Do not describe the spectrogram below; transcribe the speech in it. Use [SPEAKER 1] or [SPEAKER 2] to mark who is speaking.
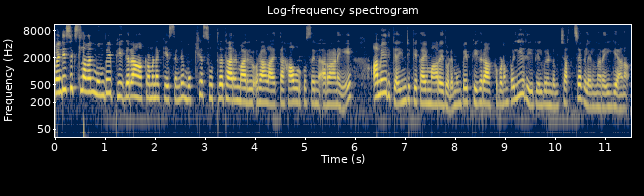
[SPEAKER 1] Twenty six eleven Mumbai ഭീകര ആക്രമണ കേസിന്റെ മുഖ്യ സൂത്രധാരന്മാരിൽ ഒരാളായ തഹാവൂർ ഹുസൈൻ റാണയെ അമേരിക്ക ഇന്ത്യയ്ക്ക് കൈമാറിയതോടെ മുംബൈ ഭീകരാക്രമണം വലിയ രീതിയിൽ വീണ്ടും ചർച്ചകളിൽ നിറയുകയാണ്.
